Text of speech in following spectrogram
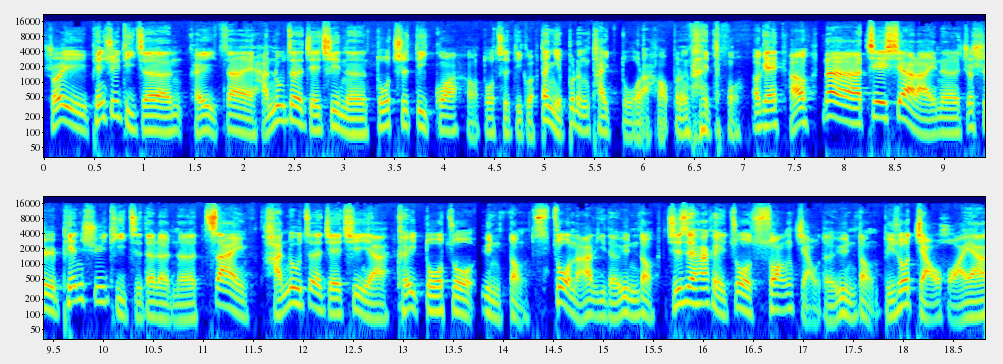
所以偏虚体质人可以在寒露这个节气呢多吃地瓜哈，多吃地瓜，但也不能太多了哈，不能太多。OK，好，那接下来呢就是偏虚体质的人呢，在寒露这个节气啊，可以多做运动。做哪里的运动？其实它可以做双脚的运动，比如说脚踝啊，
